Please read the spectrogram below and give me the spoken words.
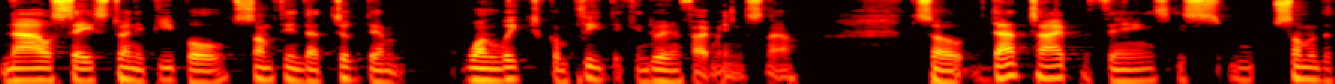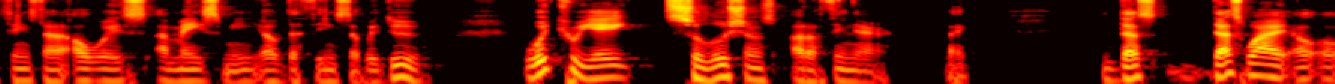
now saves 20 people something that took them one week to complete. They can do it in five minutes now. So that type of things is some of the things that always amaze me of the things that we do. We create solutions out of thin air. That's that's why I,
